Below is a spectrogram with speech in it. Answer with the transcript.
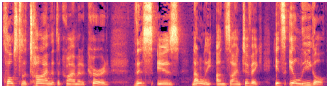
close to the time that the crime had occurred. This is not only unscientific, it's illegal.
